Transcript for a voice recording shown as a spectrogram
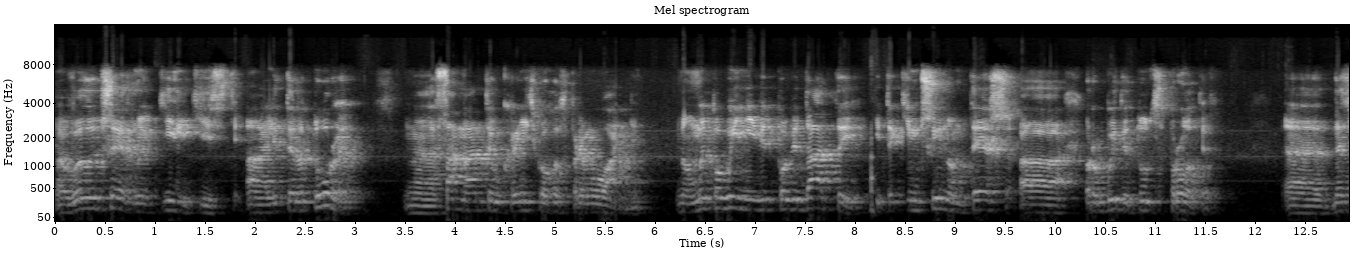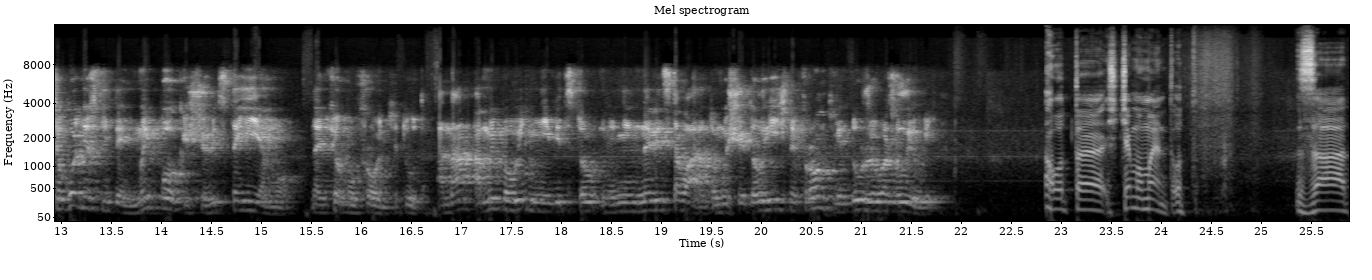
величезну кількість літератури саме антиукраїнського спрямування. Ну, ми повинні відповідати і таким чином теж е, робити тут спротив. Е, на сьогоднішній день ми поки що відстаємо на цьому фронті тут, а нам, а ми повинні ні- не відставати, тому що ідеологічний фронт він дуже важливий. А от е, ще момент. От за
